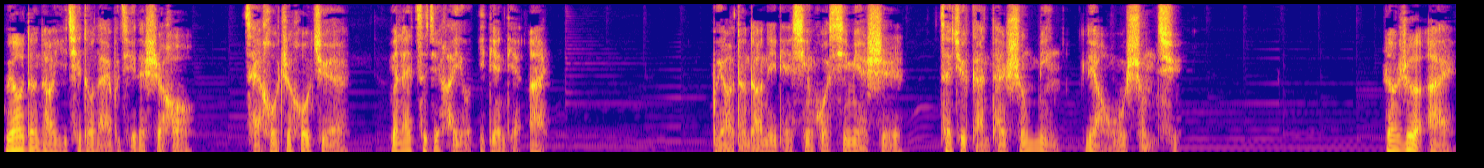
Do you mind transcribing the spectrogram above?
不要等到一切都来不及的时候，才后知后觉。原来自己还有一点点爱，不要等到那点星火熄灭时，再去感叹生命了无生趣。让热爱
